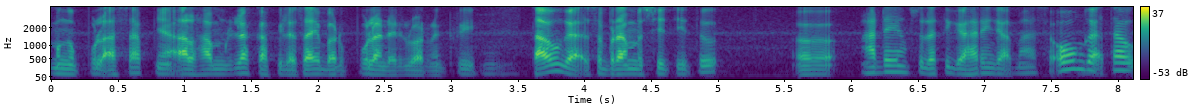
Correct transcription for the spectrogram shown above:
mengepul asapnya? Alhamdulillah kafilah saya baru pulang dari luar negeri. Tahu nggak seberang masjid itu eh, ada yang sudah tiga hari nggak masak? Oh nggak tahu.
